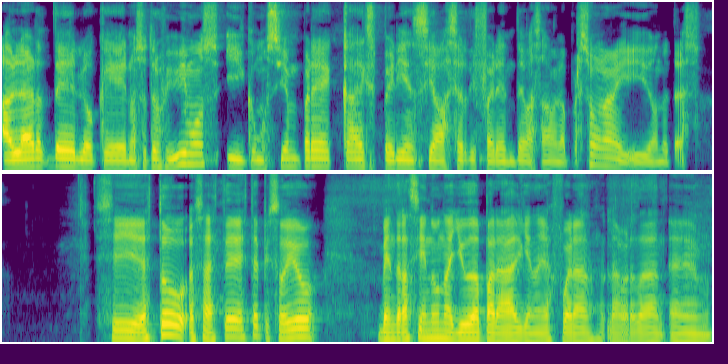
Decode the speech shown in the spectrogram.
hablar de lo que nosotros vivimos y como siempre cada experiencia va a ser diferente basada en la persona y dónde estés. Sí, esto, o sea, este, este episodio vendrá siendo una ayuda para alguien allá afuera, la verdad. Em,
